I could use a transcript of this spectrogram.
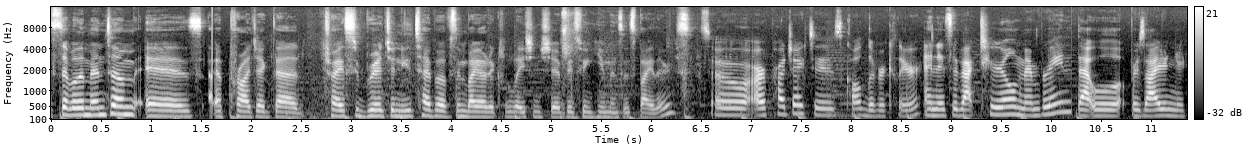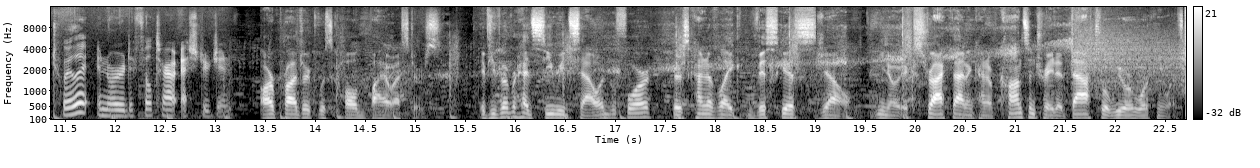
Stabilimentum is a project that tries to bridge a new type of symbiotic relationship between humans and spiders. So our project is called LiverClear and it's a bacterial membrane that will reside in your toilet in order to filter out estrogen. Our project was called bioesters. If you've ever had seaweed salad before, there's kind of like viscous gel. You know, extract that and kind of concentrate it, that's what we were working with.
